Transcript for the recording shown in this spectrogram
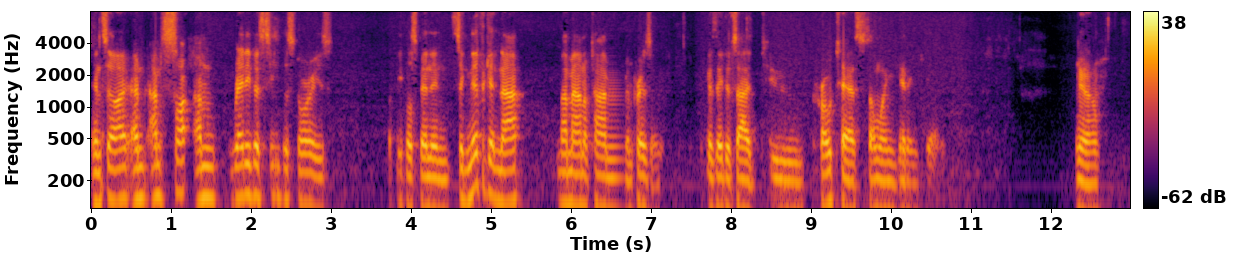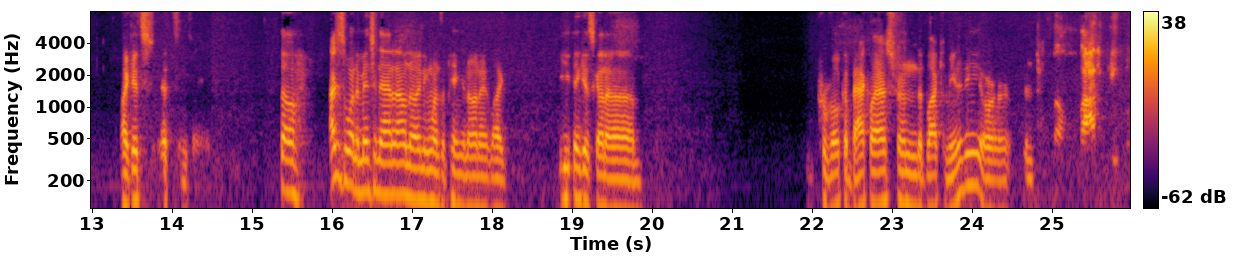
and so I, I'm I'm so, I'm ready to see the stories of people spending significant not amount of time in prison because they decide to protest someone getting killed. You know, like it's it's insane. So I just want to mention that. I don't know anyone's opinion on it. Like, do you think it's gonna provoke a backlash from the black community, or A lot of people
